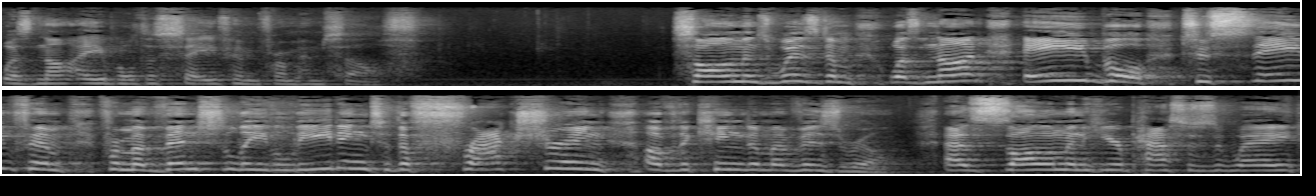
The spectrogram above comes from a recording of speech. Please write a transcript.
was not able to save him from himself. Solomon's wisdom was not able to save him from eventually leading to the fracturing of the kingdom of Israel. As Solomon here passes away,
